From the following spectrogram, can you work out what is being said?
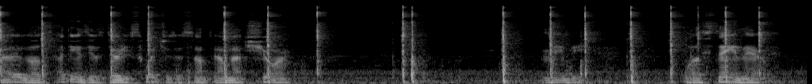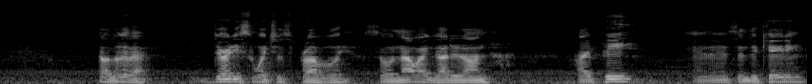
there it goes. I think it's just dirty switches or something. I'm not sure. Maybe. Well, it's staying there. Oh, look at that. Dirty switches, probably. So now I got it on IP, and it's indicating.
